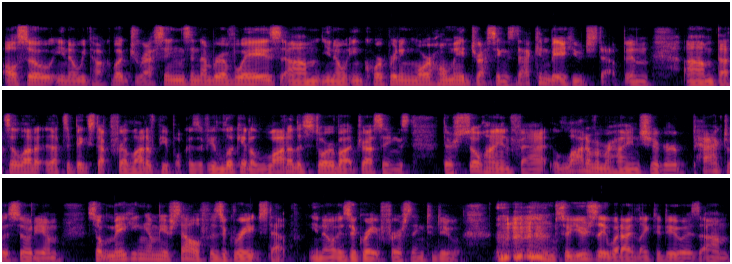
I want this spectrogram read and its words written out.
also, you know, we talk about dressings a number of ways. Um, you know, incorporating more homemade dressings that can be a huge step, and um, that's a lot of that's a big step for a lot of people because if you look at a lot of the store bought dressings, they're so high in fat. A lot of them are high in sugar, packed with sodium. So making them yourself is a great step. You know, is a great first thing to do. so usually, what I'd like to do is um,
